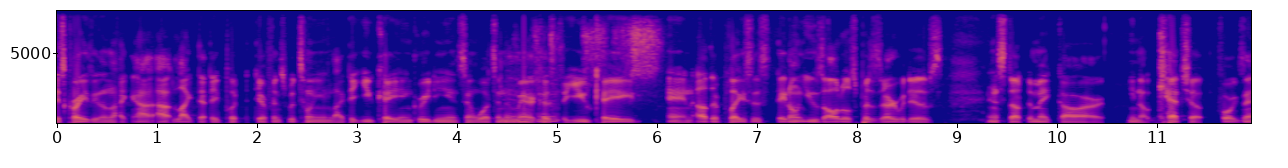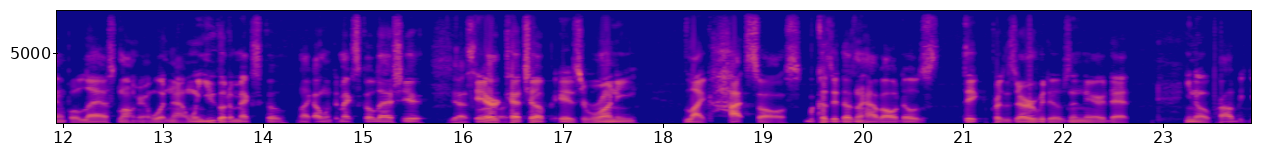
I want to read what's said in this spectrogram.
it's crazy and like I, I like that they put the difference between like the UK ingredients and what's in America. 'cause the UK and other places they don't use all those preservatives and stuff to make our you know ketchup, for example, last longer and whatnot. When you go to Mexico, like I went to Mexico last year, Yes, their Lord. ketchup is runny like hot sauce because it doesn't have all those thick preservatives in there that you know probably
